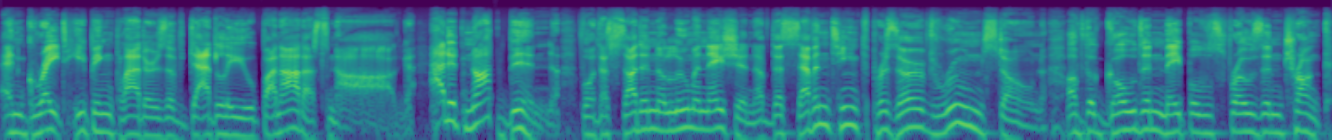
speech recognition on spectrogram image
and great heaping platters of dadly upanadasnog. Had it not been for the sudden illumination of the seventeenth preserved runestone of the golden maple's frozen trunk,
